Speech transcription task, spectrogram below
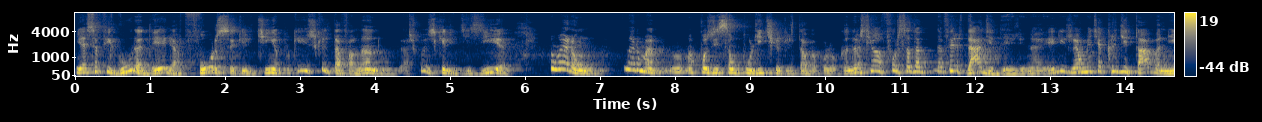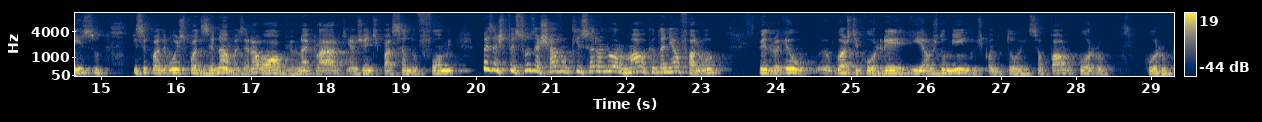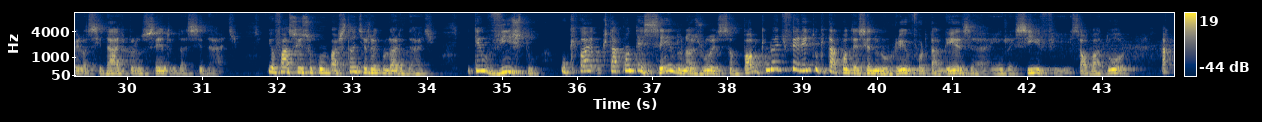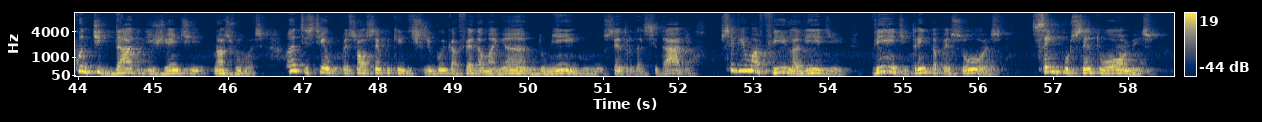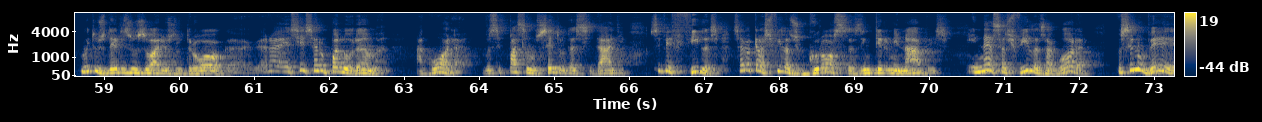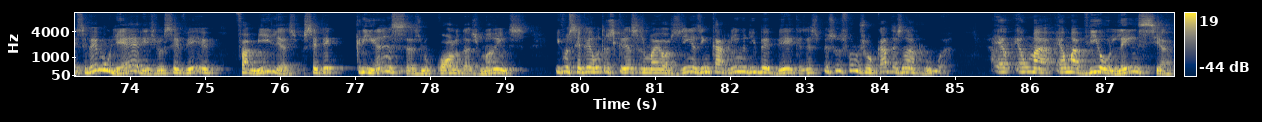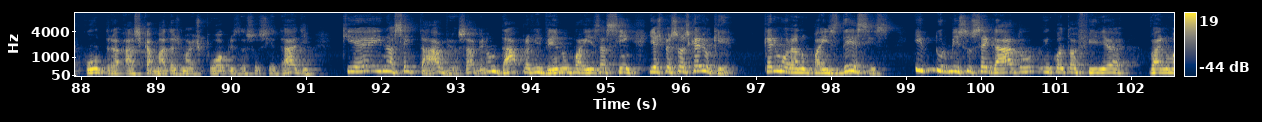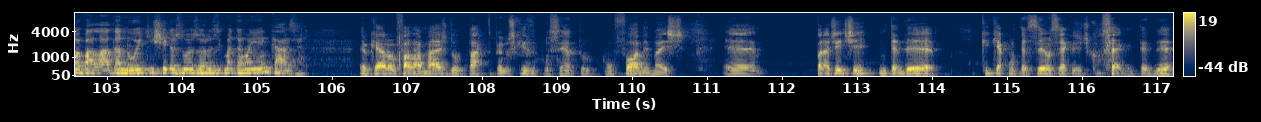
E essa figura dele, a força que ele tinha, porque isso que ele está falando, as coisas que ele dizia, não eram não era uma, uma posição política que ele estava colocando, elas tinham a força da, da verdade dele. Né? Ele realmente acreditava nisso. E você pode, hoje pode dizer, não, mas era óbvio, né? claro, tinha gente passando fome. Mas as pessoas achavam que isso era normal, que o Daniel falou. Pedro, eu, eu gosto de correr e aos domingos, quando estou em São Paulo, corro, corro pela cidade, pelo centro da cidade. Eu faço isso com bastante regularidade. Eu tenho visto o que está acontecendo nas ruas de São Paulo, que não é diferente do que está acontecendo no Rio, Fortaleza, em Recife, Salvador. A quantidade de gente nas ruas. Antes tinha o pessoal sempre que distribui café da manhã, no domingo, no centro da cidade. Você via uma fila ali de 20, 30 pessoas, 100% homens, muitos deles usuários de droga. Era, esse, esse era o panorama. Agora, você passa no centro da cidade, você vê filas, sabe aquelas filas grossas, intermináveis? E nessas filas agora, você não vê, você vê mulheres, você vê famílias, você vê crianças no colo das mães e você vê outras crianças maiorzinhas em carrinho de bebê. Quer dizer, as pessoas foram jogadas na rua. É, é, uma, é uma violência contra as camadas mais pobres da sociedade que é inaceitável, sabe? Não dá para viver num país assim. E as pessoas querem o quê? Querem morar num país desses e dormir sossegado enquanto a filha vai numa balada à noite e chega às duas horas da manhã em casa. Eu quero falar mais do Pacto pelos 15% com fome, mas é, para a gente entender o que, que aconteceu, se é que a gente consegue entender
